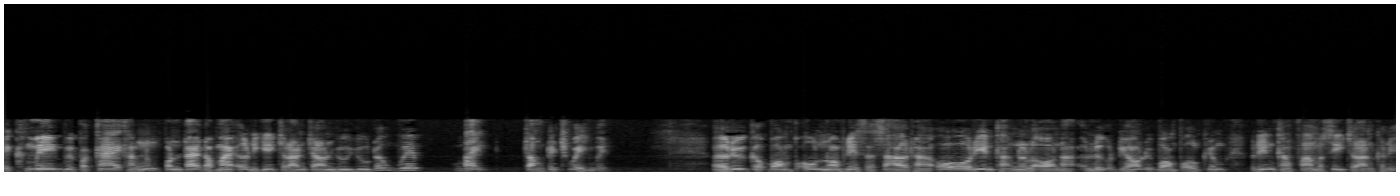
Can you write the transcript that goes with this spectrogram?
ដែលក្មេងវាប្រកែខាងនឹងប៉ុន្តែដល់ម៉ែអើនិយាយច្រើនច្រើនយូរយូរទៅវាបែកចង់ទៅឆ្វេងវិញឬក៏បងប្អូននាំគ្នាសរសើរថាអូរៀនខាងនោះល្អណាស់លើកឧទាហរណ៍ដូចបងប្អូនខ្ញុំរៀនខាង pharmacy ច្រើនគ្នា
